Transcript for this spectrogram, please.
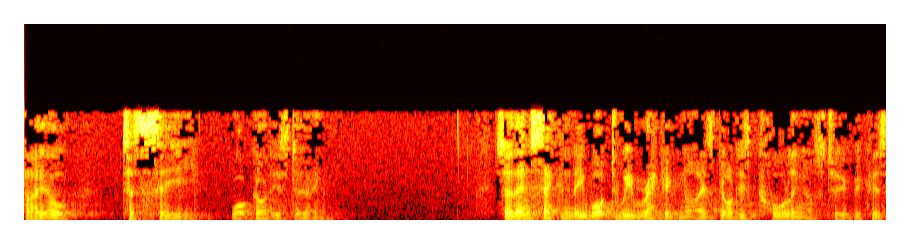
fail to see what God is doing. So then, secondly, what do we recognize God is calling us to? Because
